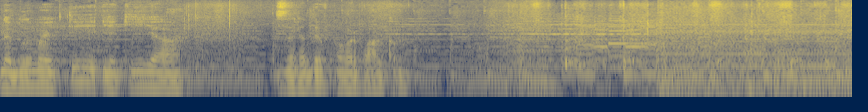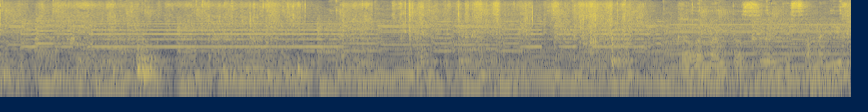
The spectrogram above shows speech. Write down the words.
не блимають ті, які я зарядив павербанком. Елемента з Leaf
